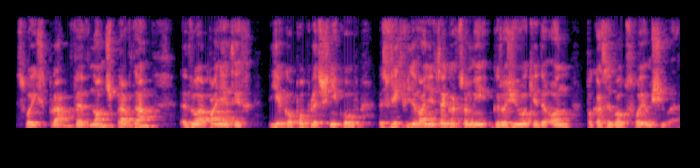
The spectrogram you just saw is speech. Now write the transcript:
swoich spraw wewnątrz, prawda? Wyłapanie tych jego popleczników, zlikwidowanie tego, co mi groziło, kiedy on pokazywał swoją siłę.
